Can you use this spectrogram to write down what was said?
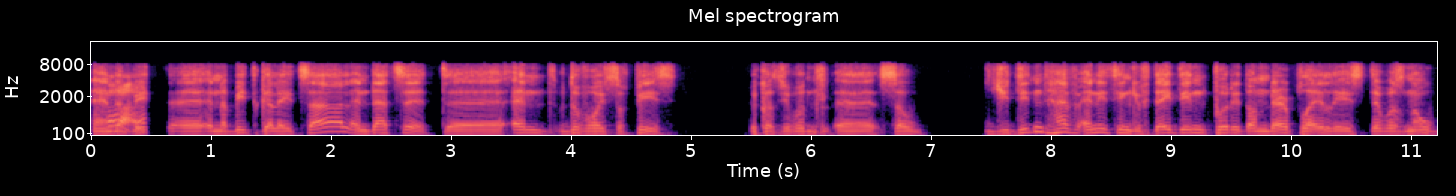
and a bit uh, and a bit Galei and that's it uh, and the voice of peace because you wouldn't uh, so you didn't have anything if they didn't put it on their playlist there was no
